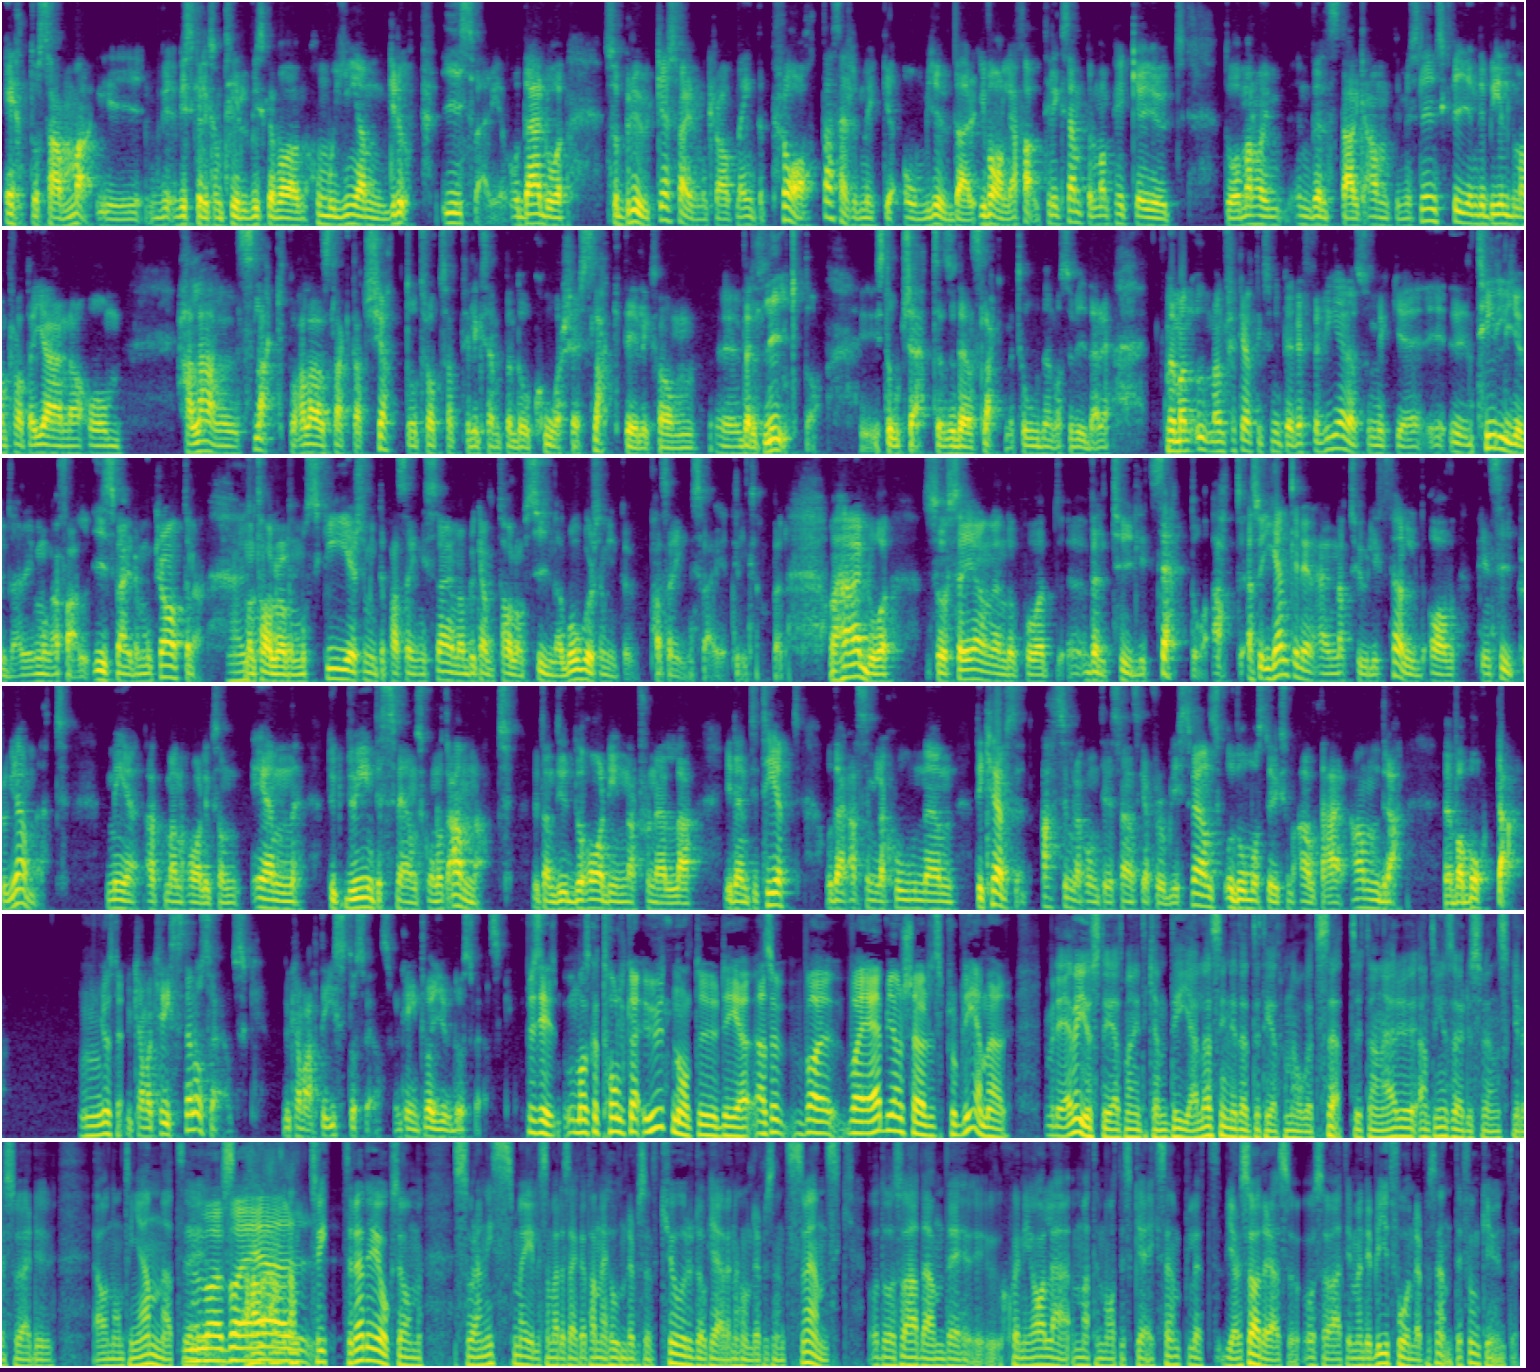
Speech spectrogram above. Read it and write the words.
ett och samma. I, vi, ska liksom till, vi ska vara en homogen grupp i Sverige. Och där då så brukar Sverigedemokraterna inte prata särskilt mycket om judar i vanliga fall. Till exempel, man pekar ju ut då, man har ju en väldigt stark antimuslimsk fiendebild. Man pratar gärna om halalslakt och halalslaktat kött och trots att till exempel då kosherslakt är liksom eh, väldigt likt då, i stort sett, alltså den slaktmetoden och så vidare. Men man, man försöker liksom inte referera så mycket till judar i många fall i Sverigedemokraterna. Nej. Man talar om moskéer som inte passar in i Sverige. Man brukar inte tala om synagogor som inte passar in i Sverige till exempel. Och här då så säger han ändå på ett eh, väldigt tydligt sätt då att alltså egentligen är det här en naturlig följd av principprogrammet med att man har liksom en... Du, du är inte svensk och något annat utan du, du har din nationella identitet och där assimilationen, det krävs assimilation till det svenska för att bli svensk och då måste liksom allt det här andra vara borta. Mm, du kan vara kristen och svensk. Du kan vara ateist och svensk, men du kan inte vara jude och svensk. Precis, om man ska tolka ut något ur det, alltså vad, vad är Björn Skölds problem här? Men det är väl just det att man inte kan dela sin identitet på något sätt, utan är du, antingen så är du svensk eller så är du, ja, någonting annat. Vad, vad är... han, han, han twittrade ju också om Soran Ismail som hade sagt att han är 100% kurd och även 100% svensk. Och då så hade han det geniala matematiska exemplet, Björn Söder alltså, och sa att ja, men det blir ju 200%, det funkar ju inte.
